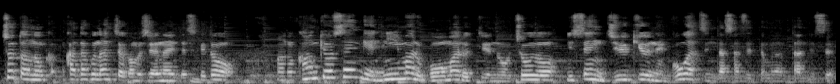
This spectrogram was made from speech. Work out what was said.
ちょっとあの硬くなっちゃうかもしれないんですけど、あの環境宣言2050っていうのをちょうど2019年5月に出させてもらったんです。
